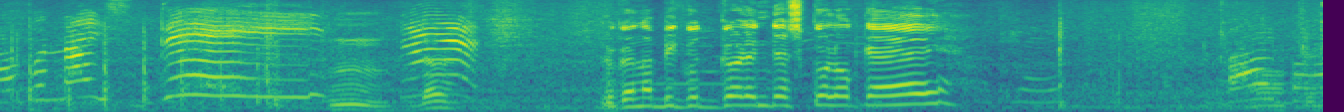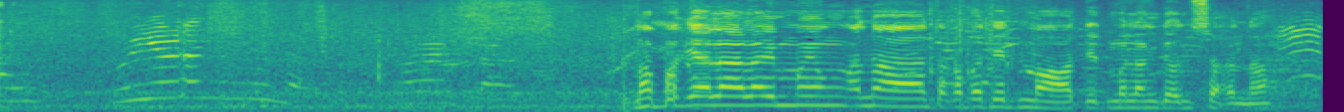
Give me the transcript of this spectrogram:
Have a nice day! Mm. You're gonna be good girl in the school, okay? Okay. bye! Where you're muna? Mapag-alalay mo yung ano, ah, kapatid mo. Atid mo lang doon sa ano.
